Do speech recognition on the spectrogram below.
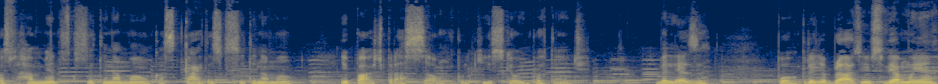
as ferramentas que você tem na mão, com as cartas que você tem na mão e parte para ação, porque isso que é o importante. Beleza? Pô, grande abraço, a gente se vê amanhã.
